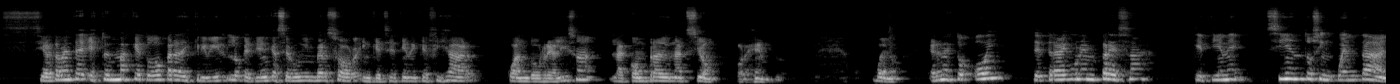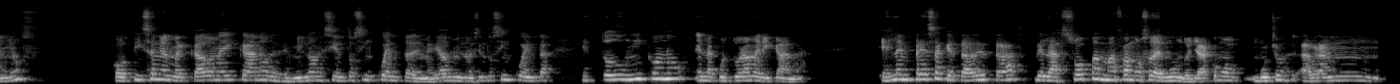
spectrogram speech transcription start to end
ciertamente esto es más que todo para describir lo que tiene que hacer un inversor, en qué se tiene que fijar cuando realiza la compra de una acción, por ejemplo. Bueno, Ernesto, hoy te traigo una empresa que tiene 150 años, cotiza en el mercado americano desde 1950, de mediados de 1950, es todo un icono en la cultura americana. Es la empresa que está detrás de la sopa más famosa del mundo. Ya como muchos habrán,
